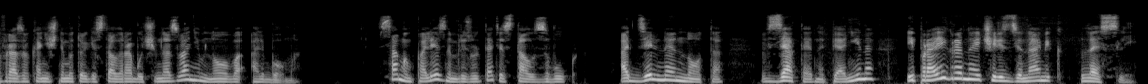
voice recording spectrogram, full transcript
фраза в конечном итоге стала рабочим названием нового альбома. Самым полезным в результате стал звук, отдельная нота, взятая на пианино и проигранная через динамик Лесли.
